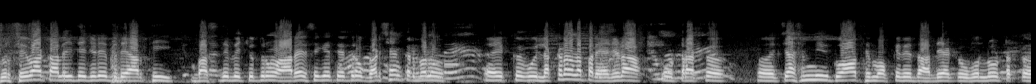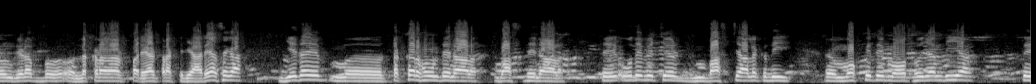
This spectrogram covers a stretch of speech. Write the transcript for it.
ਗੁਰਸੇਵਾ ਕਾਲਜ ਦੇ ਜਿਹੜੇ ਵਿਦਿਆਰਥੀ ਬੱਸ ਦੇ ਵਿੱਚ ਉਧਰੋਂ ਆ ਰਹੇ ਸੀਗੇ ਤੇ ਇਧਰੋਂ ਗੜਸ਼ੰਕਰ ਵੱਲੋਂ ਇੱਕ ਕੋਈ ਲੱਕੜਾਂ ਦਾ ਭਰਿਆ ਜਿਹੜਾ ਉਹ ਟਰੱਕ ਅ, ਚਸ਼ਮੀ ਗਵਾ ਉੱਥੇ ਮੌਕੇ ਤੇ ਦੱਸਦੇ ਆ ਕਿ ਓਵਰਲੋਡ ਟੱਕ ਜਿਹੜਾ ਬ- ਲੱਕੜਾਂ ਦਾ ਭਰਿਆ ਟਰੱਕ ਜਾ ਰਿਹਾ ਸੀਗਾ। ਜਿਹਦੇ ਟੱਕਰ ਹੋਣ ਦੇ ਨਾਲ ਬੱਸ ਦੇ ਨਾਲ ਤੇ ਉਹਦੇ ਵਿੱਚ ਬੱਸ ਚਾਲਕ ਦੀ ਮੌਕੇ ਤੇ ਮੌਤ ਹੋ ਜਾਂਦੀ ਆ ਤੇ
